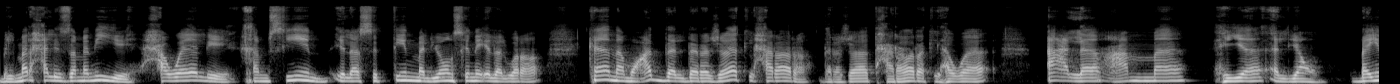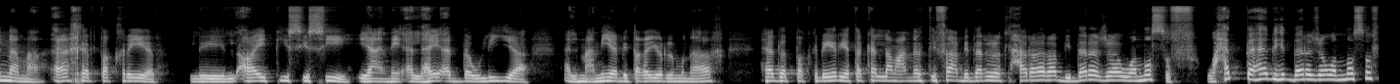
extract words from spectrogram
بالمرحلة الزمنية حوالي 50 إلى 60 مليون سنة إلى الوراء. كان معدل درجات الحرارة. درجات حرارة الهواء أعلى عما هي اليوم. بينما آخر تقرير لل IPCC يعني الهيئة الدولية المعنية بتغير المناخ هذا التقرير يتكلم عن ارتفاع بدرجة الحرارة بدرجة ونصف. وحتى هذه الدرجة والنصف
